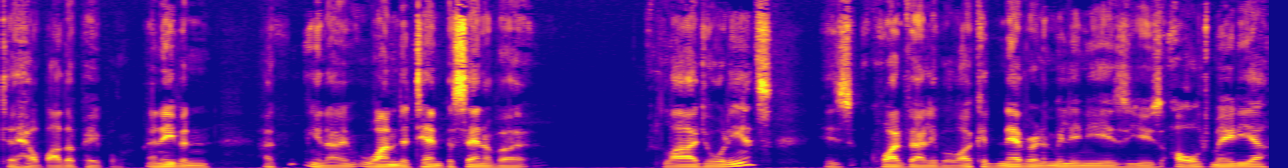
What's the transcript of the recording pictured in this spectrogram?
to help other people. And even, uh, you know, 1% to 10% of a large audience is quite valuable. I could never in a million years use old media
